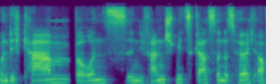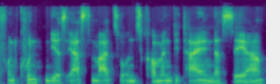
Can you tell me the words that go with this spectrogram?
Und ich kam bei uns in die Pfannenschmiedsgasse und das höre ich auch von Kunden, die das erste Mal zu uns kommen, die teilen das sehr.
